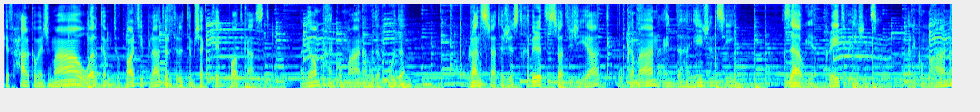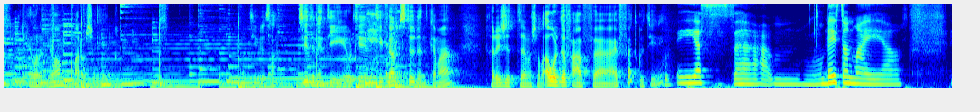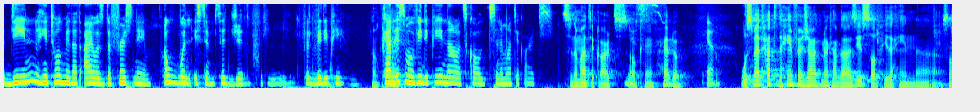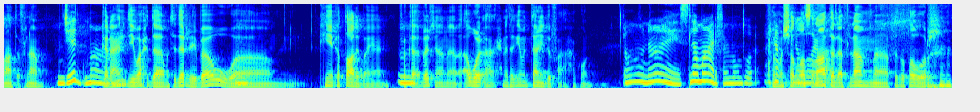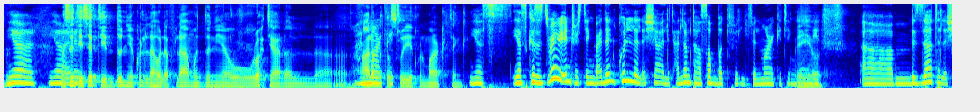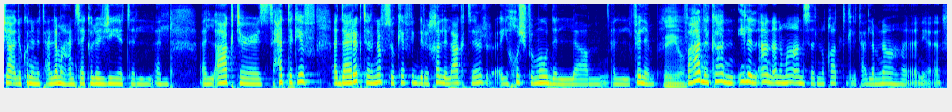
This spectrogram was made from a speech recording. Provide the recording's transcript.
كيف حالكم يا جماعة؟ welcome to party platter تلت مشكل بودكاست اليوم حنكون معنا هدى فودة brand strategist خبيرة استراتيجيات وكمان عندها agency زاوية creative agency خليكم معنا الحوار اليوم مرة شيق. صح؟ نسيت إن انت قلتي إن انت film student كمان. خريجة ما شاء الله أول دفعة في عفت قلتي لي؟ Yes, uh, based on the dean, he told me that I was the first name. أول اسم سجل في ال في ال VDP. okay. كان اسمه VDP now it's called Cinematic Arts. Cinematic Arts Yes. okay حلو Yeah. وسمعت حتى دحين في جامعة الملك عبد العزيز صار في دحين آه، صناعة أفلام من جد ما كان عندي واحدة متدربة و هي كانت طالبة يعني فقلت أنا أول إحنا تقريبا ثاني دفعة حكون oh nice لا ما أعرف عن الموضوع فما شاء الله. الأفلام آه، في تطور Yeah, yeah. بس is. سبتي الدنيا كلها والأفلام والدنيا ورحتي على ال- على عالم. التسويق وال marketing Yes, yes, because it's very interesting. بعدين كل الأشياء اللي تعلمتها صبت في في ال marketing. يعني آم، بالذات الأشياء اللي كنا نتعلمها عن سيكولوجيه ال ال ال actors حتى كيف ال director نفسه كيف يقدر يخلي ال actor يخش في mood الفيلم. أيوه. فهذا كان إلى الآن أنا ما أنسى النقاط اللي تعلمناها يعني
